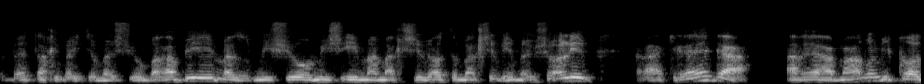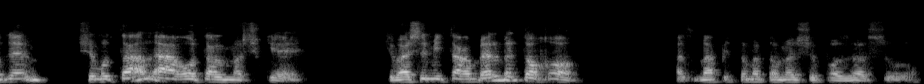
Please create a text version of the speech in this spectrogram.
בטח אם הייתי אומר שיעור ברבים, אז מישהו או מישהי מהמקשיבות או מקשיבים, היו שואלים, רק רגע, הרי אמרנו מקודם שמותר להראות על משקה, כיוון שזה מתערבל בתוכו. אז מה פתאום אתה אומר שפה זה אסור?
